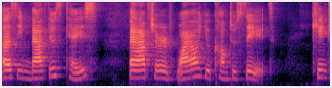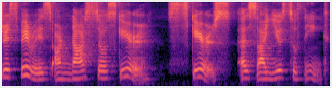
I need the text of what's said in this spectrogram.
as in Matthew's case, but after a while you come to see it. Kindred spirits are not so scarce, scarce as I used to think.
